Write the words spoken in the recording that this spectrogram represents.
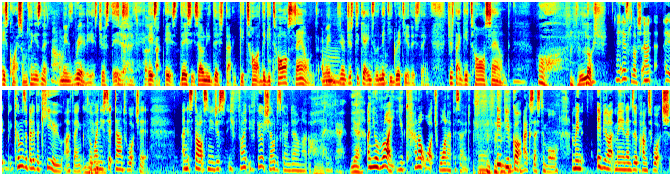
is quite something, isn't it? I mean, really, it's just it's Yeah, it's it's, it's this, it's only this that guitar, the guitar sound. I mean, Mm. you know, just to get into the nitty gritty of this thing, just that guitar sound. Oh, it's lush. It is lush, and it becomes a bit of a cue, I think, for when you sit down to watch it, and it starts, and you just you, find, you feel your shoulders going down, like, oh, there we go. Yeah. And you're right, you cannot watch one episode if you've got access to more. I mean, if you're like me and ended up having to watch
